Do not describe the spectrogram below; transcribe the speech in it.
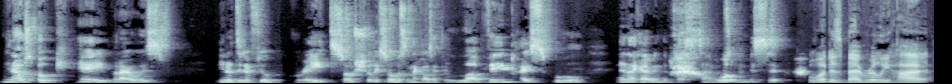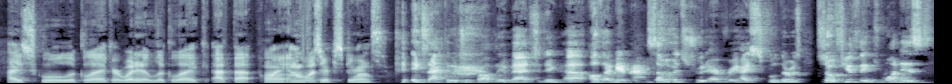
you know, I was okay, but I always, you know, didn't feel great socially. So it wasn't like I was like loving high school and like having the best time. I was going to miss it. What does Beverly High High School look like, or what did it look like at that point, and what was your experience? exactly what you're probably imagining. Uh, although I mean, some of it's true to every high school. There was so a few things. One is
